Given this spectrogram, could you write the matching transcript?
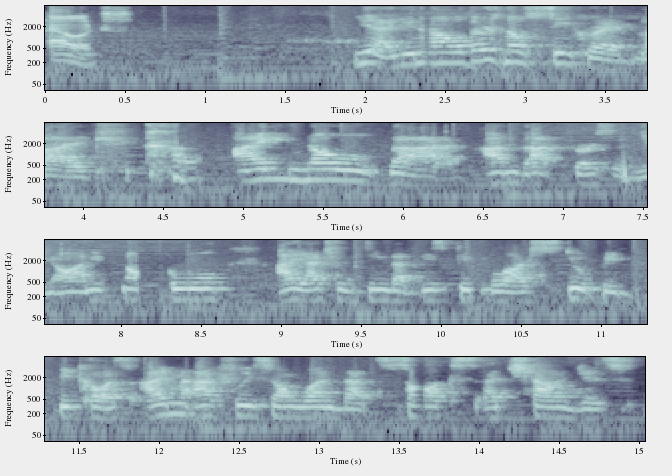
Alex. Yeah, you know, there's no secret. Like, I know that I'm that person, you know, and it's not cool. I actually think that these people are stupid because I'm actually someone that sucks at challenges.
